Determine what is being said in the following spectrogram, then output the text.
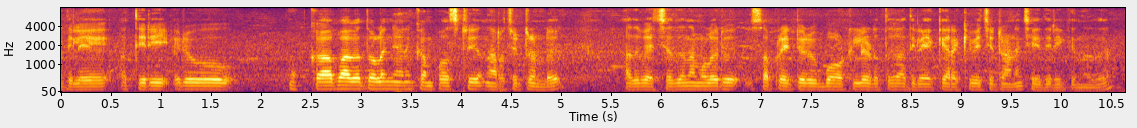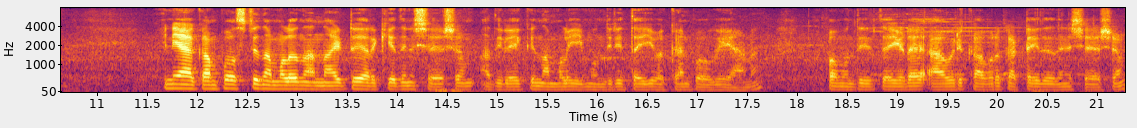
അതിൽ ഒത്തിരി ഒരു മുക്കാ ഭാഗത്തോളം ഞാൻ കമ്പോസ്റ്റ് നിറച്ചിട്ടുണ്ട്. അത് വെച്ചത് നമ്മളൊരു സെപ്പറേറ്റ് ഒരു ബോട്ടിലെടുത്ത് അതിലേക്ക് ഇറക്കി വെച്ചിട്ടാണ് ചെയ്തിരിക്കുന്നത്. ഇനി ആ കമ്പോസ്റ്റ് നമ്മൾ നന്നായിട്ട് ഇറക്കിയതിന് ശേഷം അതിലേക്ക് നമ്മൾ ഈ മുന്തിരി തൈ വെക്കാൻ പോവുകയാണ്. അപ്പോൾ മുന്തിരി തൈയുടെ ആ ഒരു കവർ കട്ട് ചെയ്തതിന് ശേഷം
